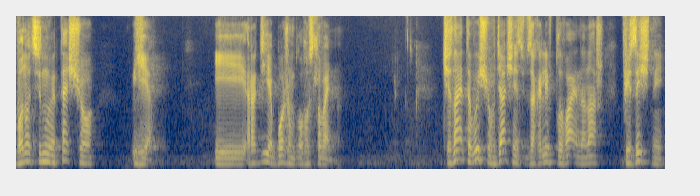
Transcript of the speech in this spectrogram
Воно цінує те, що є, і радіє Божим благословенням. Чи знаєте ви, що вдячність взагалі впливає на наш фізичний,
